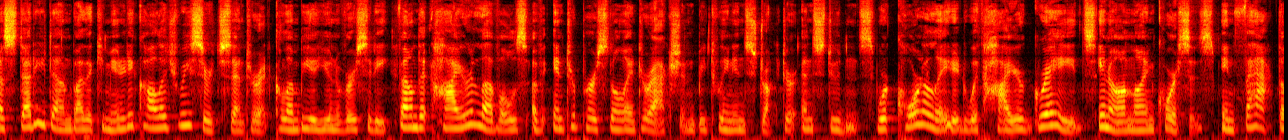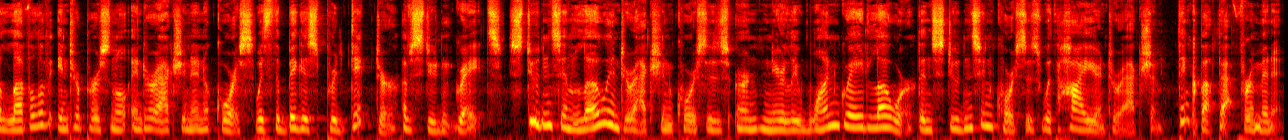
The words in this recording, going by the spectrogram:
A study done by the Community College Research Center at Columbia University found that higher levels of interpersonal interaction between instructor and students were correlated with higher grades in online courses. In fact, the level of interpersonal interaction in a course was the biggest predictor of student grades. Students in low interaction courses earned nearly one grade lower than students in courses with high interaction. Think about that for a minute.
